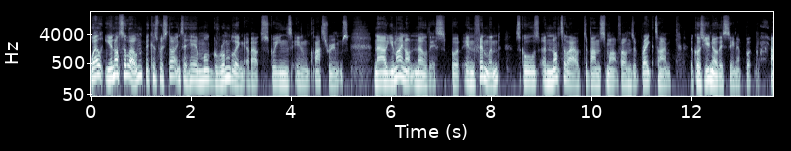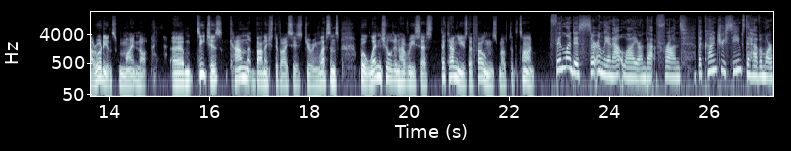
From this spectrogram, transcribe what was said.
Well, you're not alone because we're starting to hear more grumbling about screens in classrooms. Now, you might not know this, but in Finland, schools are not allowed to ban smartphones at break time. Of course, you know this, Zena, but our audience might not. Um, teachers can banish devices during lessons, but when children have recess, they can use their phones most of the time. Finland is certainly an outlier on that front. The country seems to have a more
